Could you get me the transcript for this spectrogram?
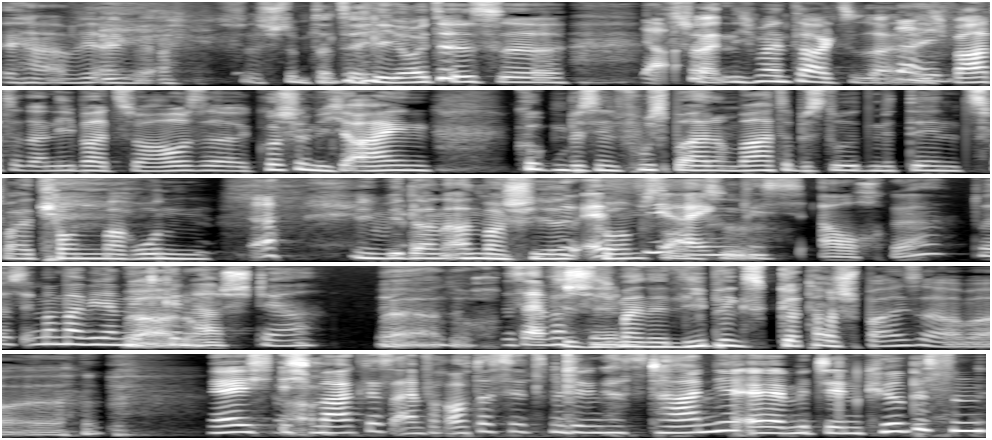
Ja, wir, ja, das stimmt tatsächlich. Heute ist, äh, Ja. scheint nicht mein Tag zu sein. Nein. Ich warte dann lieber zu Hause, kuschel mich ein, guck ein bisschen Fußball und warte, bis du mit den zwei Tonnen Maronen irgendwie dann Du anmarschiert isst kommst. und, äh, eigentlich auch, gell? Du hast immer mal wieder Ja, mitgenascht, ja. ja, ja, doch. Das ist einfach das ist schön. nicht meine Lieblingsgötterspeise, aber äh, Ja, ich, ich mag das einfach auch, das jetzt mit den Kastanien, äh, mit den Kürbissen.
